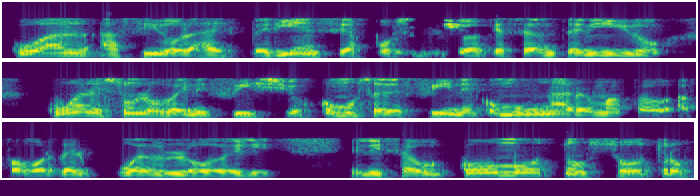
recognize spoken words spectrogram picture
¿Cuál ha sido las experiencias positivas que se han tenido? ¿Cuáles son los beneficios? ¿Cómo se define como un arma a favor del pueblo, Elisaú? ¿Cómo nosotros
